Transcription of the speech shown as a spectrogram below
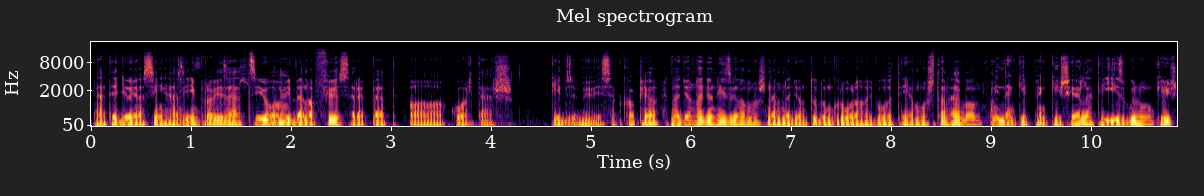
Tehát egy olyan színházi improvizáció, uh-huh. amiben a főszerepet a kortárs képzőművészet kapja. Nagyon-nagyon izgalmas, nem nagyon tudunk róla, hogy volt ilyen mostanában. Mindenképpen kísérleti, izgulunk is,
